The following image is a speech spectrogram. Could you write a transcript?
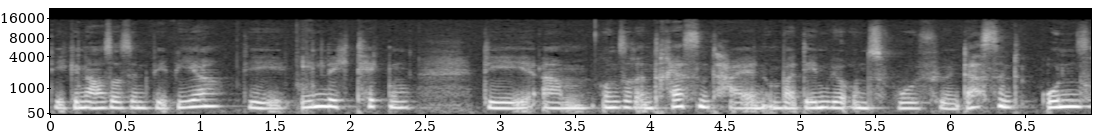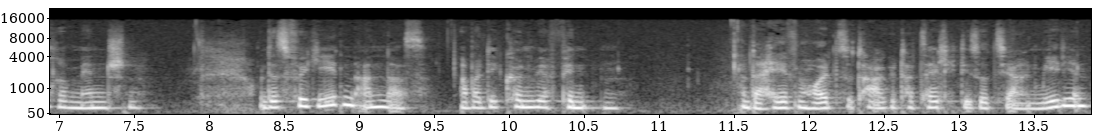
die genauso sind wie wir, die ähnlich ticken, die ähm, unsere Interessen teilen und bei denen wir uns wohlfühlen. Das sind unsere Menschen. Und das ist für jeden anders, aber die können wir finden. Und da helfen heutzutage tatsächlich die sozialen Medien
